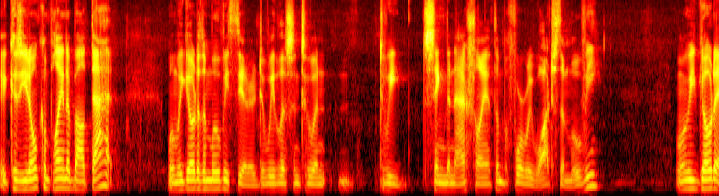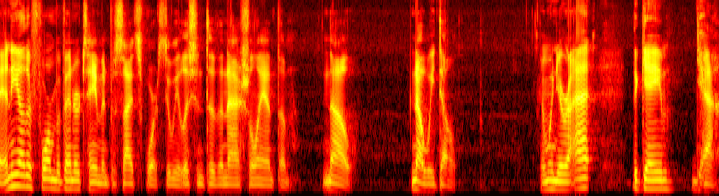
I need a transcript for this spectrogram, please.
eh, because you don't complain about that. When we go to the movie theater, do we listen to an do we sing the national anthem before we watch the movie? When we go to any other form of entertainment besides sports, do we listen to the national anthem? No. No, we don't. And when you're at the game, yeah,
